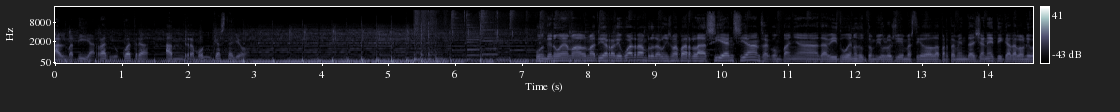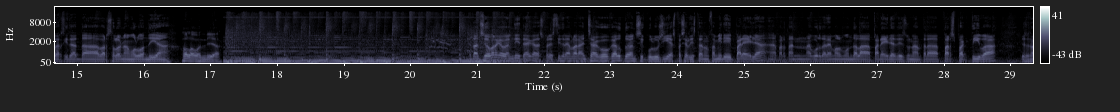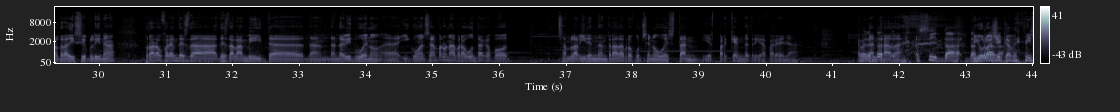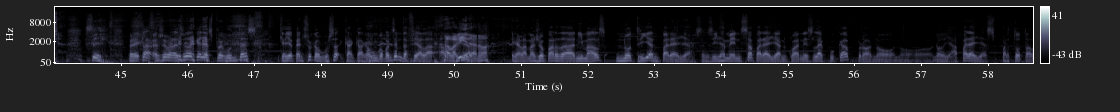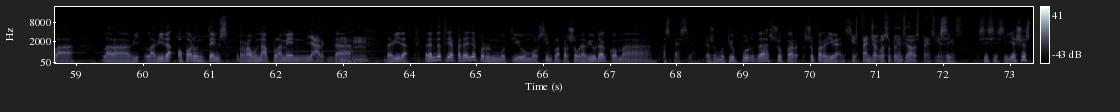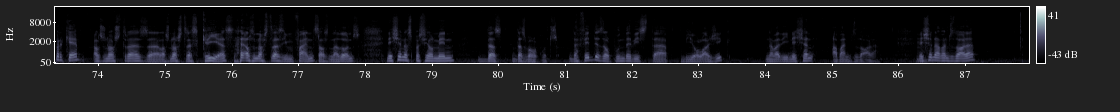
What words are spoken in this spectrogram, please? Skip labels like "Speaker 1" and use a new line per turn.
al matí a Ràdio 4 amb Ramon Castelló.
Continuem al matí a Ràdio 4 amb protagonisme per la ciència. Ens acompanya David Bueno, doctor en Biologia i investigador del Departament de Genètica de la Universitat de Barcelona. Molt bon dia.
Hola, bon dia.
Atenció, perquè ho hem dit, eh, que després tindrem l'Aranxa Goga, doctora en Psicologia, especialista en família i parella. Eh, per tant, abordarem el món de la parella des d'una altra perspectiva, des d'una altra disciplina. Però ara ho farem des de, des de l'àmbit eh, d'en de, David Bueno. Eh, I comencem per una pregunta que pot semblar evident d'entrada, però potser no ho és tant. I és per què hem de triar parella? D'entrada.
De... Sí, d'entrada.
Biològicament.
Sí, perquè clar, és una d'aquelles preguntes que jo penso que, algú, que, que algun cop ens hem de fer a la,
a la, a la vida, vida no?
I la major part d'animals no trien parella. Senzillament s'aparellen quan és l'època, però no, no, no hi ha parelles per tota la, la, la vida o per un temps raonablement llarg de, uh mhm. -huh. de vida. Però hem de triar parella per un motiu molt simple, per sobreviure com a espècie. És un motiu pur de super, supervivència.
I està en joc la supervivència de l'espècie.
Sí, sí, sí, sí. I això és perquè els nostres, eh, les nostres cries, els nostres infants, els nadons, neixen especialment des, desvalguts. De fet, des del punt de vista biològic, anava a dir, neixen abans d'hora. Mm. Neixen abans d'hora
